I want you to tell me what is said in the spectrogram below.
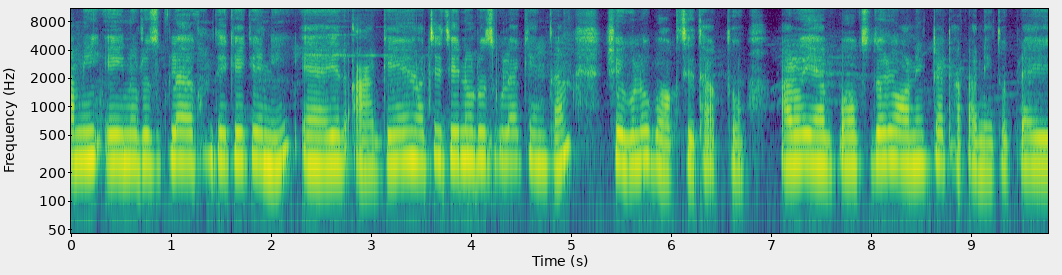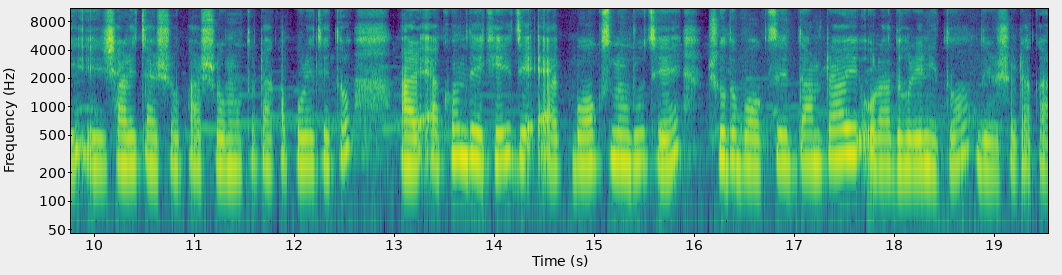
আমি এই নুডলসগুলো এখন থেকে কিনি। এর আগে হচ্ছে যে নুডলসগুলো কিনতাম, সেগুলো বক্সে থাকতো। আর ওই এক বক্স ধরে অনেকটা টাকা নিত, প্রায় সাড়ে চারশো, পাঁচশো মতো টাকা পড়ে যেত। আর এখন দেখি যে এক বক্স নুডলসে শুধু বক্সের দামটাই ওরা ধরে নিত দেড়শো টাকা।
